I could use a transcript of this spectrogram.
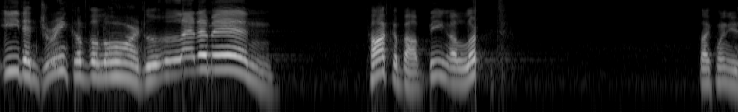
eat and drink of the Lord. Let him in. Talk about being alert. It's like when you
